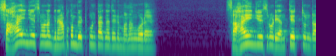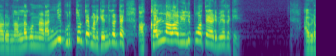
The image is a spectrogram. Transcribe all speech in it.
సహాయం చేసిన వాళ్ళని జ్ఞాపకం పెట్టుకుంటాం కదండి మనం కూడా. సహాయం చేసినోడు ఎంత ఎత్తున్నాడు నల్లగున్నాడు అన్నీ గుర్తుంటాయి మనకి. ఎందుకంటే ఆ కళ్ళు అలా వెళ్ళిపోతాయి ఆడి మీదకి. ఆవిడ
